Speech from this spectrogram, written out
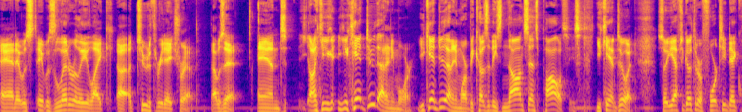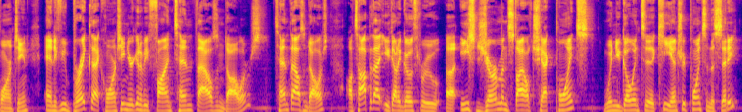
And it was it was literally like uh, a two to three day trip. That was it. And like you, you can't do that anymore. You can't do that anymore because of these nonsense policies. You can't do it. So you have to go through a 14 day quarantine. And if you break that quarantine, you're going to be fined ten thousand dollars. Ten thousand dollars. On top of that, you got to go through uh, East German style checkpoints when you go into key entry points in the city.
